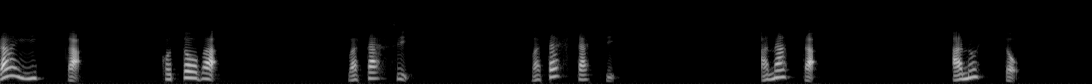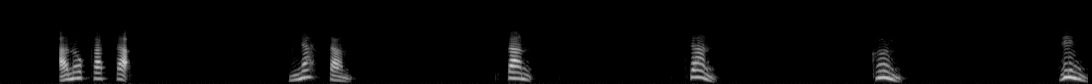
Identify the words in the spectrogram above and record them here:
第一課。言葉。私。私たち。あなた。あの人。あの方。皆さん。さん。ちゃん。くん。じん。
